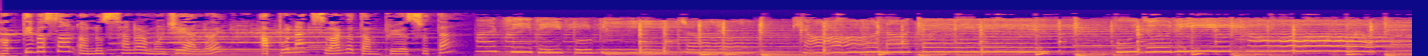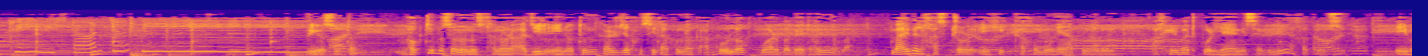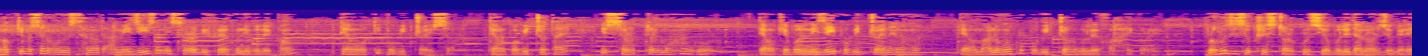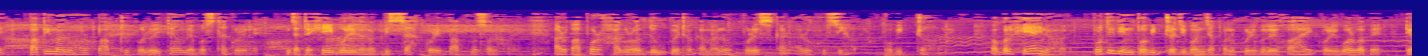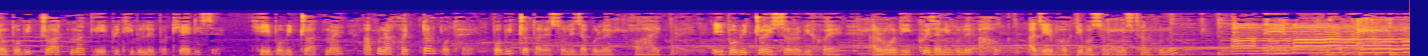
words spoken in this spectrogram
ভক্তিবচন অনুষ্ঠানৰ মজিয়ালৈ আপোনাক স্বাগতম প্ৰিয় শ্ৰোতা। আজিৰে পবিত্ৰ উজলি উঠা খ্ৰীষ্টৰ জ্যোতি। প্ৰিয় শ্ৰোতা ভক্তিবচন অনুষ্ঠানৰ আজিৰ এই নতুন কাৰ্যসূচীত আপোনাক আকৌ লগ পোৱাৰ বাবে ধন্যবাদ। বাইবেল শাস্ত্ৰৰ এই শিক্ষাসমূহে আপোনালৈ আশীৰ্বাদ কঢ়িয়াই আনিছে বুলি আশা কৰিছো। এই ভক্তিবচন অনুষ্ঠানত আমি যিজন ঈশ্বৰৰ বিষয়ে শুনিবলৈ পাওঁ তেওঁ অতি পবিত্ৰ ঈশ্বৰ। তেওঁৰ পবিত্ৰতাই ঈশ্বৰত্বৰ মহাগৌৰ। তেওঁ কেৱল নিজেই পবিত্ৰ এনে নহয় তেওঁ মানুহকো পবিত্ৰ হবলৈ সহায় কৰে। প্ৰভু যীশুখ্ৰীষ্টৰ ক্ৰুচীয় বলিদানৰ যোগেৰে পাপী মানুহৰ পাপ ধুবলৈ তেওঁ ব্যৱস্থা কৰিলে যাতে সেই বলিদানত বিশ্বাস কৰি পাপমোচন হয় আৰু পাপৰ সাগৰত ডুব গৈ থকা মানুহ পৰিষ্কাৰ আৰু সূচী হয় পবিত্ৰ হয়। অকল সেয়াই নহয় প্ৰতিদিন পবিত্ৰ জীৱন যাপন কৰিবলৈ সহায় কৰিবৰ বাবে তেওঁ পবিত্ৰ আত্মাক এই পৃথিৱীলৈ পঠিয়াই দিছে। সেই পবিত্ৰ আত্মাই আপোনাক সত্যৰ পথেৰে পবিত্ৰতাৰে চলি যাবলৈ সহায় কৰে। এই পবিত্ৰ ঈশ্বৰৰ বিষয়ে আৰু অধিককৈ জানিবলৈ আহক। আজিৰ ভক্তিবচন অনুষ্ঠান শুনো। আমি মাথো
